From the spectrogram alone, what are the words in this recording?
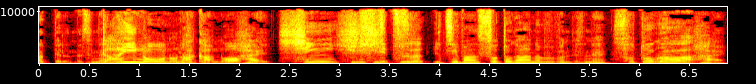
ってるんですね。大脳の中のはい。新皮質？一番外側の部分ですね。外側。はい。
